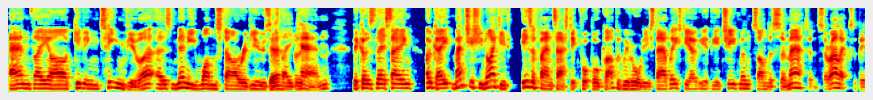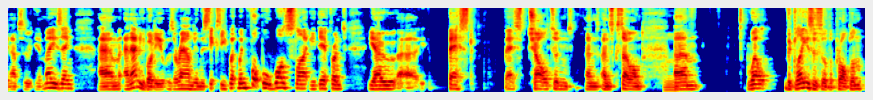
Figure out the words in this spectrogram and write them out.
and they are giving TeamViewer as many one star reviews yeah. as they can because they're saying, okay, Manchester United is a fantastic football club, as we've already established. You know, the, the achievements under Sir Matt and Sir Alex have been absolutely amazing. Um, and anybody that was around in the 60s, but when football was slightly different, you know, uh, best, best Charlton, and and so on. Mm. Um, well, the Glazers are the problem.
